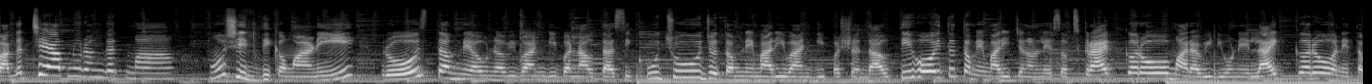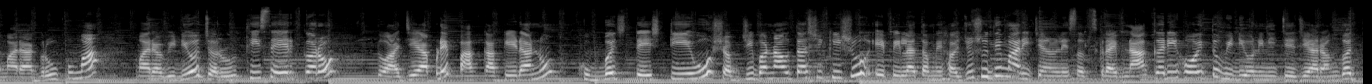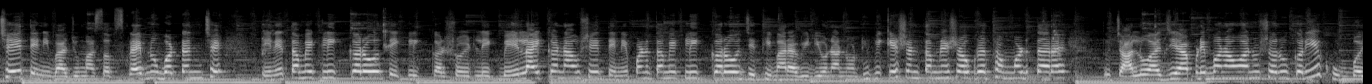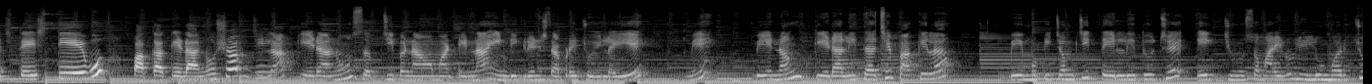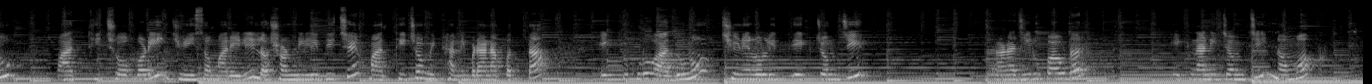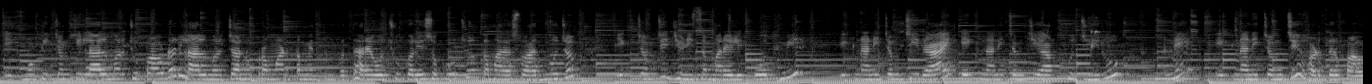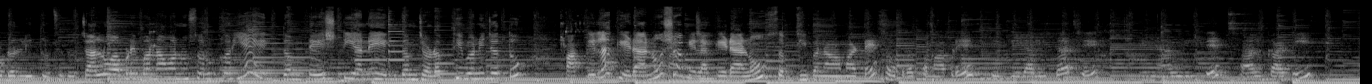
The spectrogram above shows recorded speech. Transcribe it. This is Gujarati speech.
સ્વાગત છે આપનું રંગતમાં. હું સિદ્ધિ કમાણી. રોજ તમને અવનવી વાનગી બનાવતા શીખું છું. જો તમને મારી વાનગી પસંદ આવતી હોય તો તમે મારી ચેનલને સબસ્ક્રાઇબ કરો, મારા વિડીયોને લાઇક કરો અને તમારા ગ્રુપમાં મારા વીડિયો જરૂરથી શેર કરો. તો આજે આપણે પાકા કેળાનું ખૂબ જ ટેસ્ટી એવું સબ્જી બનાવતા શીખીશું. એ પહેલાં તમે હજુ સુધી મારી ચેનલને સબસ્ક્રાઇબ ના કરી હોય તો વિડીયોની નીચે જે આ રંગત છે, તેની બાજુમાં સબસ્ક્રાઇબનું બટન છે. તેને તમે ક્લિક કરો, તે ક્લિક કરશો એટલે એક બેલ આઇકન આવશે. તેને પણ તમે ક્લિક કરો, જેથી મારા વિડીયોના નોટિફિકેશન તમને સૌપ્રથમ મળતા રહે. તો ચાલો આજે આપણે બનાવવાનું શરૂ કરીએ. ખૂબ જ ટેસ્ટી એવું પાકા કેળાનું સબ્જી. કેળાનું સબ્જી બનાવવા માટેના ઇન્ગ્રીડિયન્ટ્સ આપણે જોઈ લઈએ. મેં બે નંગ કેળા લીધા છે પાકેલા. બે મોટી ચમચી તેલ લીધું છે. એક ઝીણું સમારેલું લીલું મરચું. પાંચથી છ કળી ઝીણી સમારેલી લસણની લીધી છે. પાંચથી છ મીઠા લીમડાના પત્તા, એક ટુકડો આદુનો છીણેલો એક ચમચી ધાણા જીરું પાવડર એક નાની ચમચી નમક એક મોટી ચમચી લાલ મરચું પાવડર લાલ મરચાંનું પ્રમાણ તમે વધારે ઓછું કરી શકો છો. તમારા સ્વાદ મુજબ એક ચમચી ઝીણી સમારેલી કોથમીર, એક નાની ચમચી રાઈ, એક નાની ચમચી આખું જીરું અને એક નાની ચમચી હળદર પાવડર લીધો છે. તો ચાલો આપણે બનાવવાનું શરૂ કરીએ. એકદમ ટેસ્ટી અને એકદમ ઝડપથી બની જતું પાકેલા કેળાનું શકેલા કેળાનું સબ્જી બનાવવા માટે સૌપ્રથમ આપણે જે કેળા લીધા છે એને આવી રીતે છાલ કાઢી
